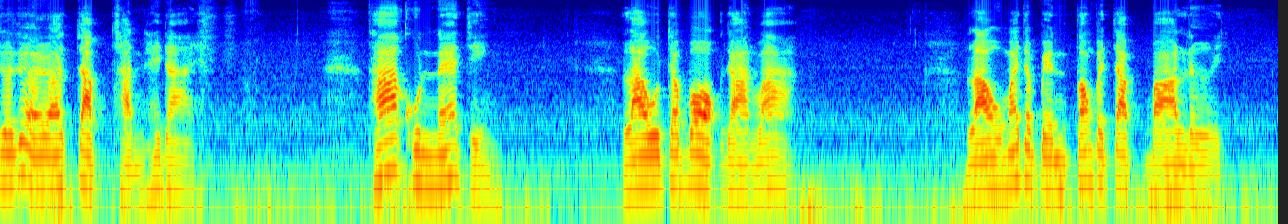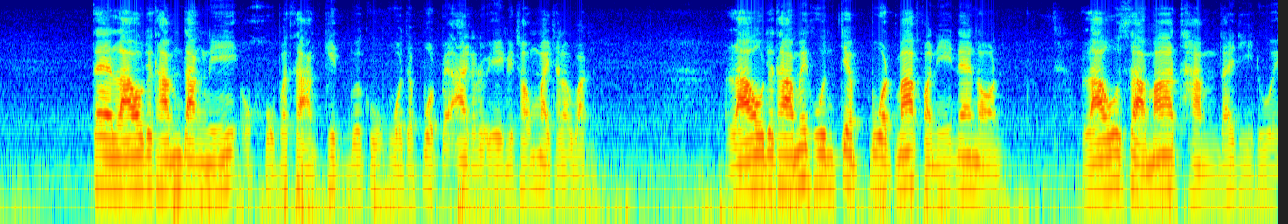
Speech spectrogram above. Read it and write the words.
จะจะจับฉันให้ได้ ถ้าคุณแน่จริง เราจะบอกยานว่า เราไม่จำเป็นต้องไปจับบานเลย แต่เราจะทำดังนี้ โอ้โหภาษาอังกฤษด้วยกูหัวจะปวดไปอ่านกับตัวเองในช่องใหม่ชลวัน เราจะทำให้คุณเจ็บปวดมากกว่านี้แน่นอน เราสามารถทำได้ดีด้วย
